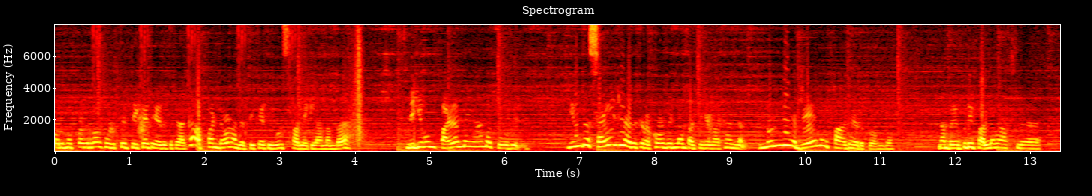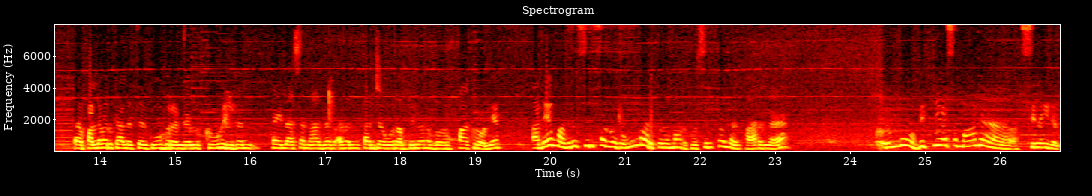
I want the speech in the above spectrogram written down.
ஒரு முப்பது ரூபா கொடுத்து டிக்கெட் எடுத்துட்டாக்கா அப் அண்ட் டவுன் அந்த டிக்கெட் யூஸ் பண்ணிக்கலாம் நம்ம. மிகவும் பழமையான கோவில். இந்த சைடில் இருக்கிற கோவில்லாம் பார்த்தீங்கன்னாக்கா இந்த நுண்ணிய வேலைப்பாடு இருக்கும் நம்ம எப்படி பல்லவாசில் பல்லவர் காலத்து கோபுரங்கள் கோவில்கள் கைலாசநாதர் அதெல்லாம் தஞ்சாவூர் அப்படிலாம் நம்ம பார்க்குறோம் இல்லையா? அதே மாதிரி சிற்பங்கள் ரொம்ப அற்புதமாக இருக்கும். சிற்பங்கள் பாருங்க. ரொம்ப வித்தியாசமான சிலைகள்.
